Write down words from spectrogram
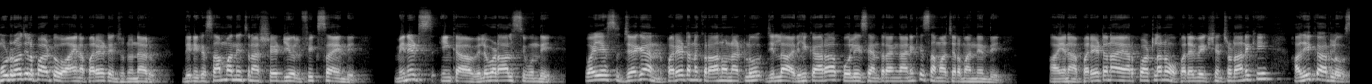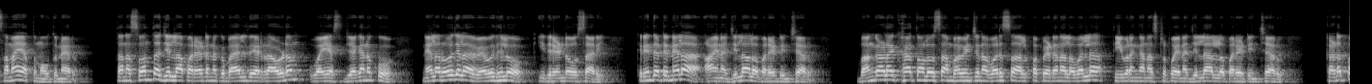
మూడు రోజుల పాటు ఆయన పర్యటించనున్నారు. దీనికి సంబంధించిన షెడ్యూల్ ఫిక్స్ అయింది. మినిట్స్ ఇంకా వెలువడాల్సి ఉంది. వైఎస్ జగన్ పర్యటనకు రానున్నట్లు జిల్లా అధికార పోలీసు యంత్రాంగానికి సమాచారం అందింది. ఆయన పర్యటన ఏర్పాట్లను పర్యవేక్షించడానికి అధికారులు సమాయత్తమవుతున్నారు. తన సొంత జిల్లా పర్యటనకు బయలుదేరి రావడం వైఎస్ జగన్కు నెల రోజుల వ్యవధిలో ఇది రెండవసారి. క్రిందటి నెల ఆయన జిల్లాలో పర్యటించారు. బంగాళాఖాతంలో సంభవించిన వరుస అల్పపీడనల వల్ల తీవ్రంగా నష్టపోయిన జిల్లాల్లో పర్యటించారు. కడప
